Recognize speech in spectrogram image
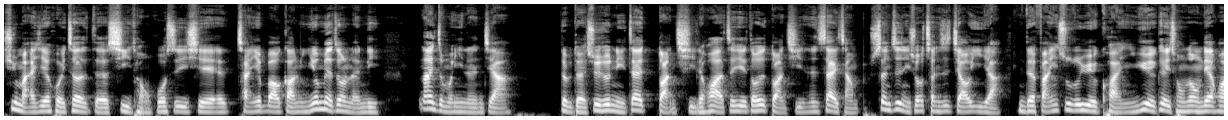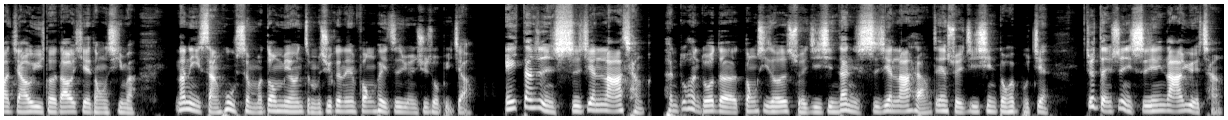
去买一些回测的系统或是一些产业报告，你又没有这种能力，那你怎么赢人家？对不对？所以说你在短期的话，这些都是短期人的赛场，甚至你说城市交易啊，你的反应速度越快，你越可以从这种量化交易得到一些东西嘛。那你散户什么都没有，你怎么去跟那些丰沛资源去做比较？诶，但是你时间拉长，很多很多的东西都是随机性，但你时间拉长，这些随机性都会不见，就等于是你时间拉越长，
